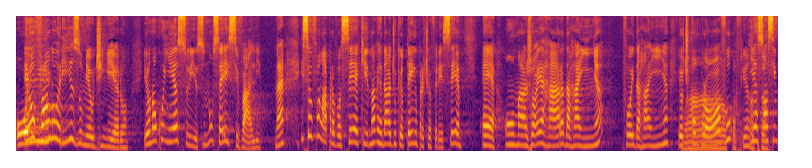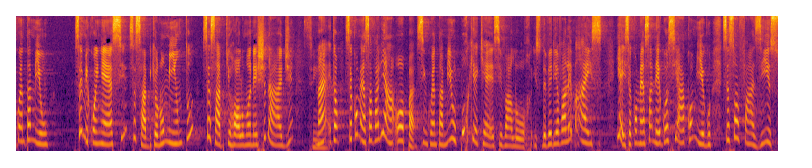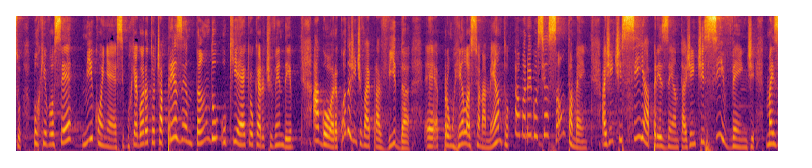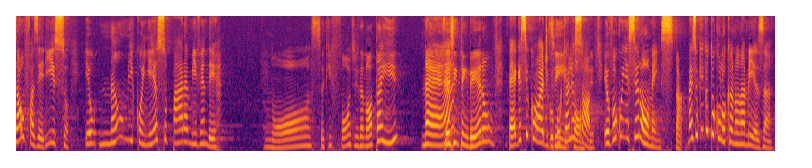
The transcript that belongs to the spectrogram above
Oi. Eu valorizo o meu dinheiro. Eu não conheço isso, não sei se vale. Né? E se eu falar para você que, na verdade, o que eu tenho para te oferecer é uma joia rara da rainha, foi da rainha, eu te Uau, comprovo, confiança. e é só 50 mil. Você me conhece, você sabe que eu não minto, você sabe que rola uma honestidade. Né? Então, você começa a avaliar. Opa, 50 mil, por que, que é esse valor? Isso deveria valer mais. E aí você começa a negociar comigo. Você só faz isso porque você me conhece, porque agora eu estou te apresentando o que é que eu quero te vender. Agora, quando a gente vai para a vida, para um relacionamento, é uma negociação também. A gente se apresenta, a gente se vende, mas ao fazer isso, eu não me conheço para me vender. Nossa, que forte. Ainda Anota aí. Né? Vocês entenderam? Pega esse código, Sim, porque olha forte. só, eu vou conhecer homens. Tá. Mas o que, que eu estou colocando na mesa?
